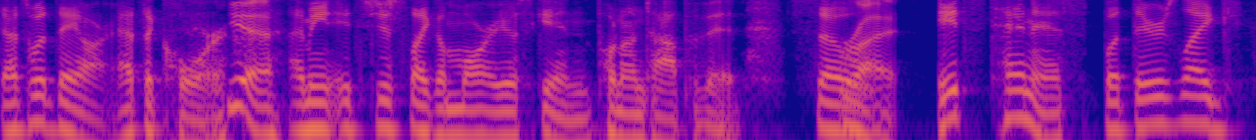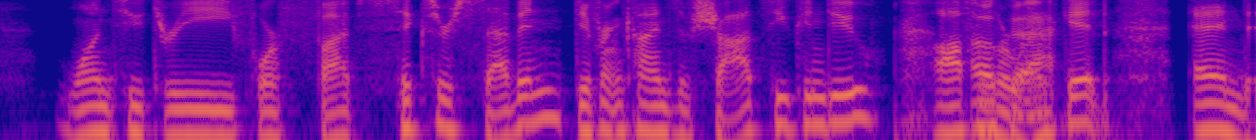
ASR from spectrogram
That's what they are at the core. Yeah. I mean, it's just like a Mario skin put on top of it. So right. it's tennis, but there's like one, two, three, four, five, six or seven different kinds of shots you can do off of okay. a racket. And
